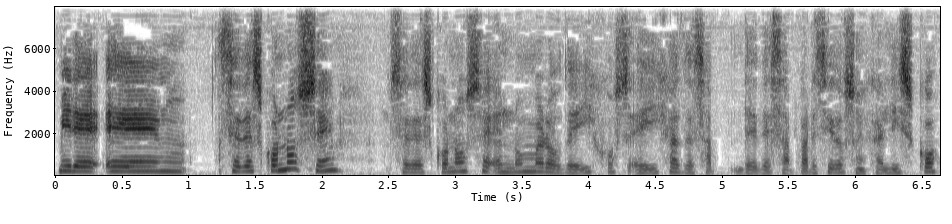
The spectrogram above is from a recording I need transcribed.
Mire, em, se desconoce se desconoce el número de hijos e hijas de, desaparecidos en Jalisco,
